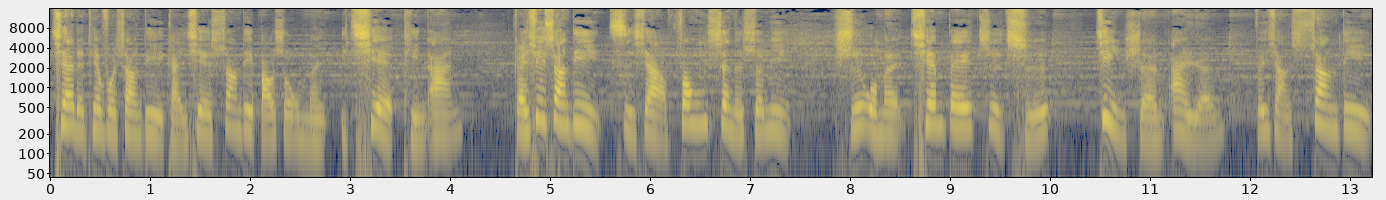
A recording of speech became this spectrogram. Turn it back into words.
亲爱的天父上帝，感谢上帝保守我们一切平安，感谢上帝赐下丰盛的生命，使我们谦卑自持，敬神爱人，分享上帝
